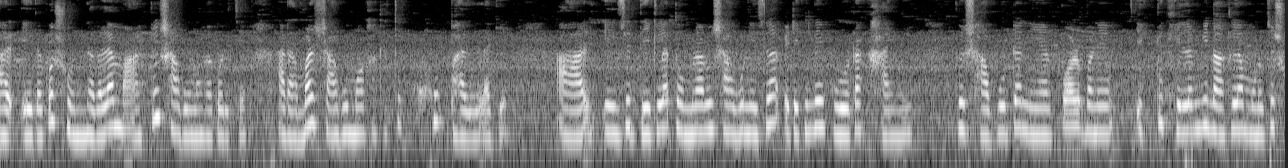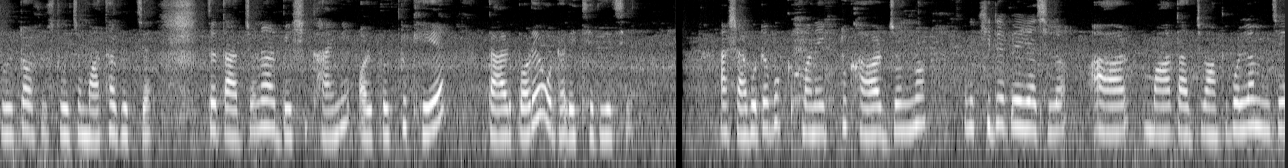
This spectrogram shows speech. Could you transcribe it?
আর এই দেখো সন্ধ্যাবেলা মা একটু সাবু মাখা করেছে। আর আমার সাবু মাখা খেতে খুব ভালো লাগে। আর এই যে দেখলা তোমরা আমি সাবু নিয়েছিলাম, এটা কিন্তু আমি পুরোটা খাইনি। তো সাবুটা নেওয়ার পর মানে একটু খেলাম কি না খেলাম, মনে হচ্ছে শরীরটা অসুস্থ হচ্ছে, মাথা ঘুরছে। তো তার জন্য আর বেশি খাইনি, অল্প একটু খেয়ে তারপরে ওটা রেখে দিয়েছি। আর সাবু টাবু মানে একটু খাওয়ার জন্য মানে খিদে পেয়ে গেছিল। আর মা তার মাকে বললাম যে,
